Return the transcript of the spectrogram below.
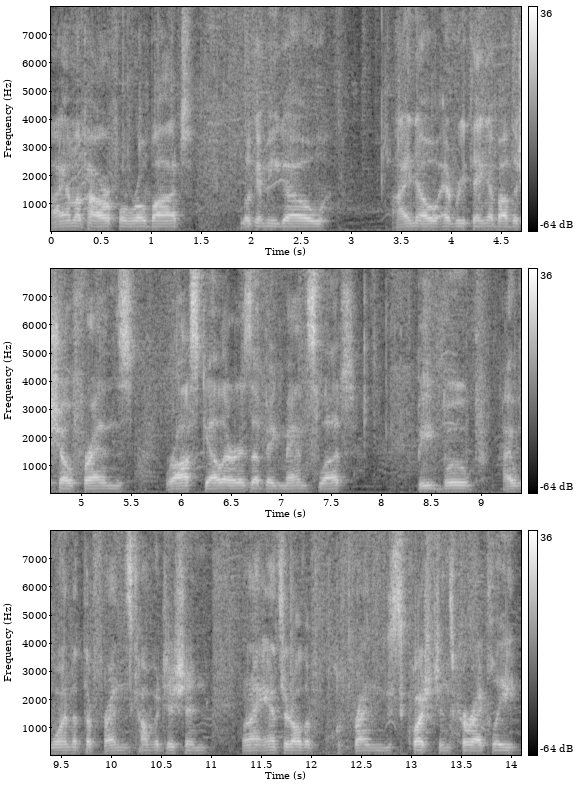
I am a powerful robot. Look at me go. I know everything about the show Friends. Ross Geller is a big man slut. Beep boop. I won at the Friends competition when I answered all the Friends questions correctly.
